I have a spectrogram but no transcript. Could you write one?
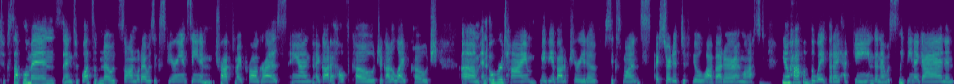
took supplements and took lots of notes on what i was experiencing and tracked my progress and i got a health coach i got a life coach um, and over time maybe about a period of six months i started to feel a lot better and lost mm. you know half of the weight that i had gained and i was sleeping again and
